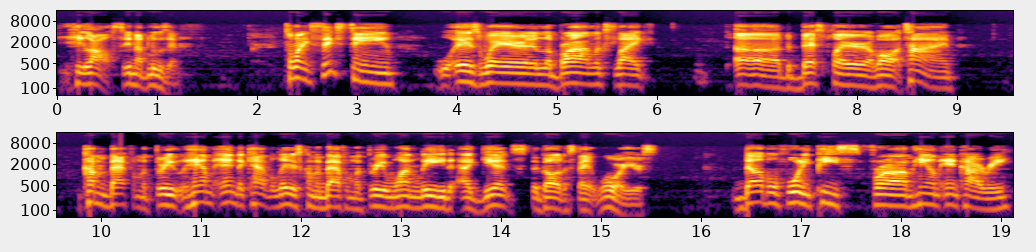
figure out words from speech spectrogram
he lost. He ended up losing. 2016 is where LeBron looks like uh, the best player of all time, coming back from a three. Him and the Cavaliers coming back from a three-one lead against the Golden State Warriors. Double 40 piece from him and Kyrie.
